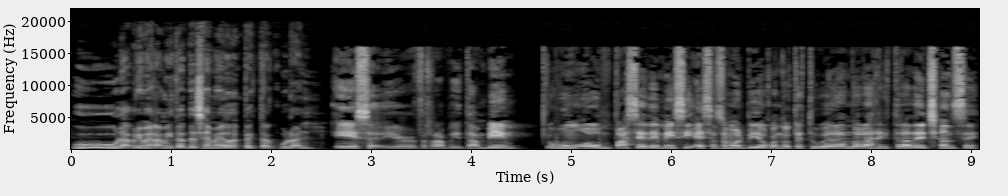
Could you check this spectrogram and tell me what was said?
Uh, la primera mitad de Semedo espectacular. Es eh, rápido también. Hubo un, un, pase de Messi, esa se me olvidó cuando te estuve dando la ristra de chance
